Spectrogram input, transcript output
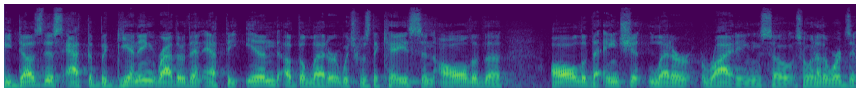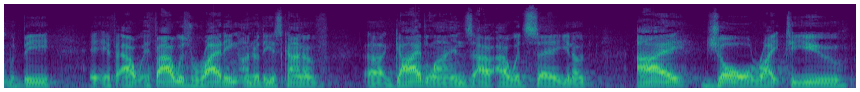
he does this at the beginning rather than at the end of the letter, which was the case in all of the all of the ancient letter writing. So, so in other words, it would be if I, if I was writing under these kind of uh, guidelines, I, I, would say, you know, I, Joel, write to you,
